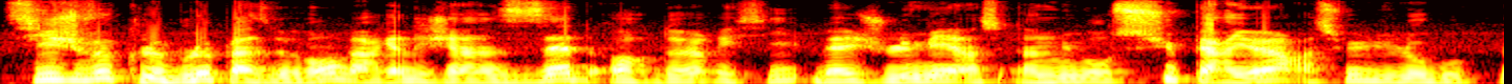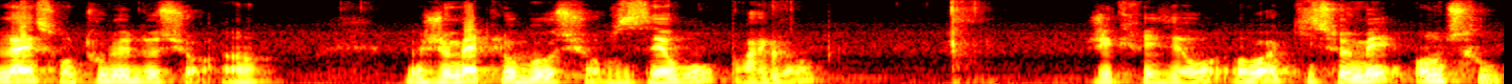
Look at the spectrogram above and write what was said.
Si je veux que le bleu passe devant, ben regardez, j'ai un Z order ici, ben je lui mets un, numéro supérieur à celui du logo. Là, ils sont tous les deux sur 1. Ben je vais mettre le logo sur 0, par exemple. J'écris 0, on voit qu'il se met en dessous.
